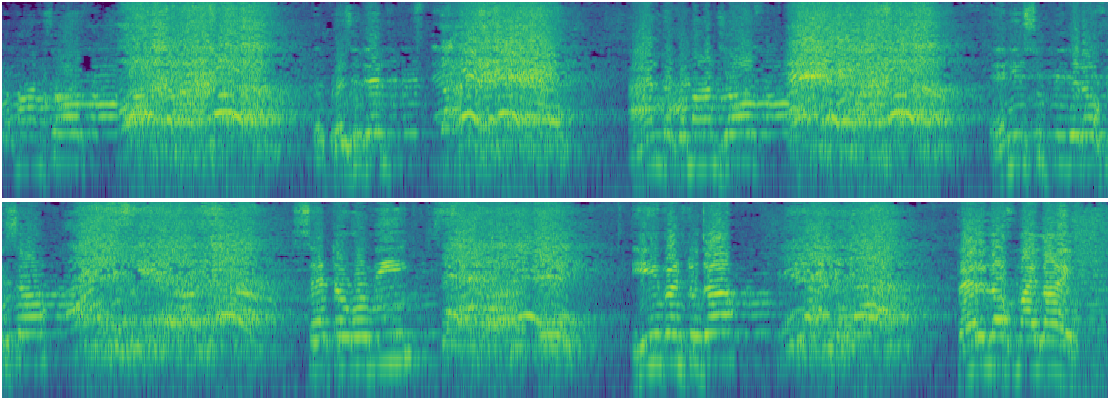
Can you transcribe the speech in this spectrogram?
commands of the President. And the commands of any superior officer. Set over me. Even to the. Peril of my life.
